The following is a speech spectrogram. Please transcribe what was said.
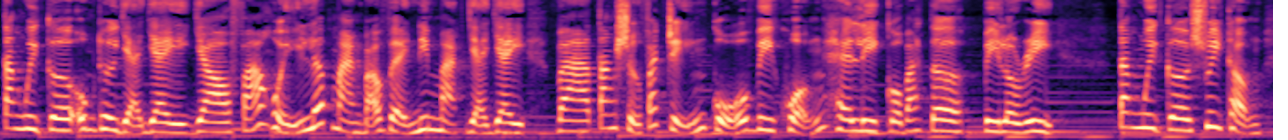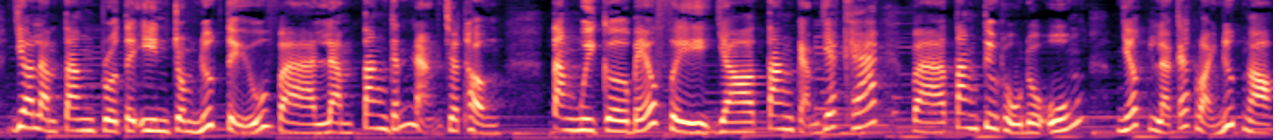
tăng nguy cơ ung thư dạ dày do phá hủy lớp màng bảo vệ niêm mạc dạ dày và tăng sự phát triển của vi khuẩn Helicobacter pylori. Tăng nguy cơ suy thận do làm tăng protein trong nước tiểu và làm tăng gánh nặng cho thận, tăng nguy cơ béo phì do tăng cảm giác khát và tăng tiêu thụ đồ uống, nhất là các loại nước ngọt,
